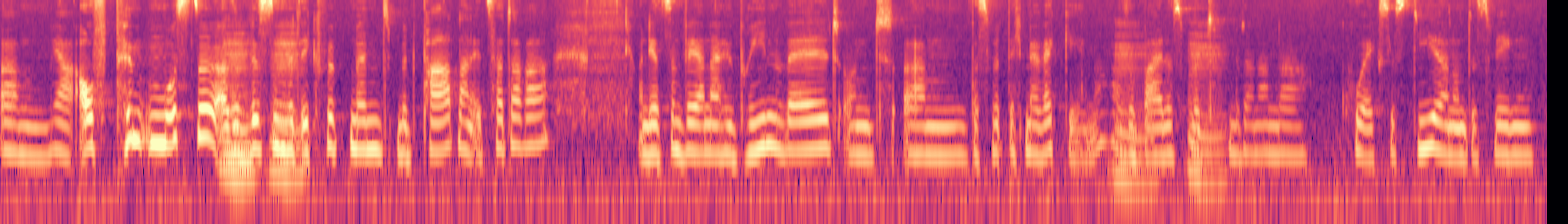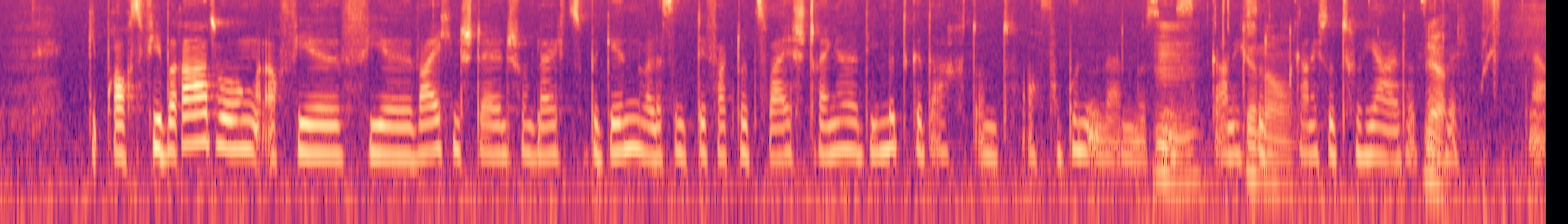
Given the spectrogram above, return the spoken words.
ähm, ja, aufpimpen musste, also mhm. Wissen mit mhm. Equipment, mit Partnern etc. Und jetzt sind wir in einer hybriden Welt und ähm, das wird nicht mehr weggehen. Ne? Also mhm. beides wird mhm. miteinander koexistieren und deswegen braucht es viel Beratung und auch viel, viel Weichenstellen schon gleich zu Beginn, weil es sind de facto zwei Stränge, die mitgedacht und auch verbunden werden müssen. Mhm, das ist gar nicht, genau. so, gar nicht so trivial tatsächlich. Ja. ja.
